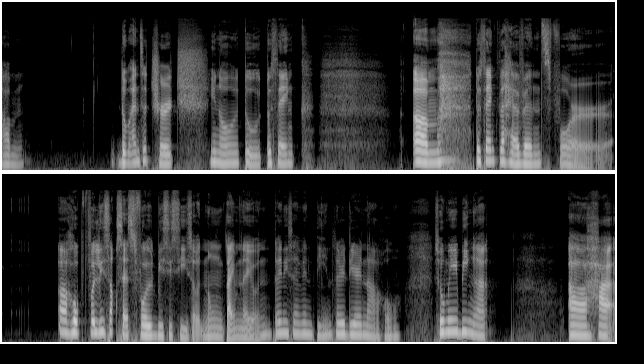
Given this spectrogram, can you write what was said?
Um dumaan sa church, you know, to to thank um to thank the heavens for a hopefully successful busy season nung time na yon 2017 third year na ako so maybe nga uh, ha,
